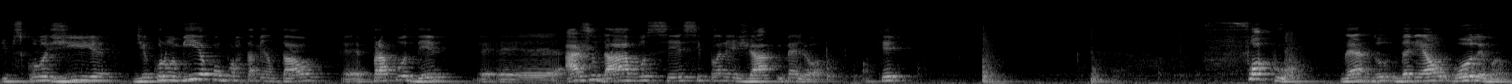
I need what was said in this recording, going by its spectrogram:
de psicologia, de economia comportamental para poder ajudar você a se planejar e melhor, ok? Foco, né, do Daniel Goleman.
